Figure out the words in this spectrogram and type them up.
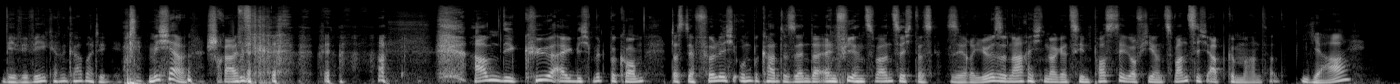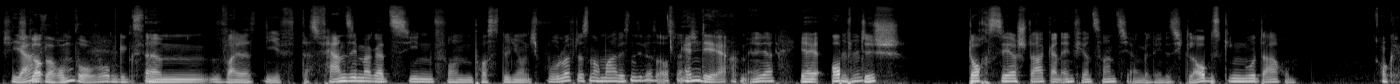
www.kevinkörber.de Micha schreibt, haben die Kühe eigentlich mitbekommen, dass der völlig unbekannte Sender N24 das seriöse Nachrichtenmagazin Postel 24 abgemahnt hat? Ja. ja, glaub, warum? Wo, worum ging es denn? Ähm, weil die, das Fernsehmagazin vom Postillon, ich, wo läuft das nochmal? Wissen Sie das auswendig? NDR. NDR ja, optisch mhm. doch sehr stark an N24 angelehnt ist. Ich glaube, es ging nur darum. Okay.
